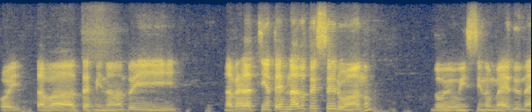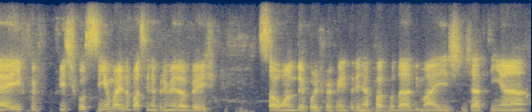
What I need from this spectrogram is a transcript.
Foi, estava terminando e, na verdade, tinha terminado o terceiro ano do ensino médio, né? E fui, fiz cursinho, mas não passei na primeira vez. Só um ano depois foi que eu entrei na faculdade, mas já tinha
